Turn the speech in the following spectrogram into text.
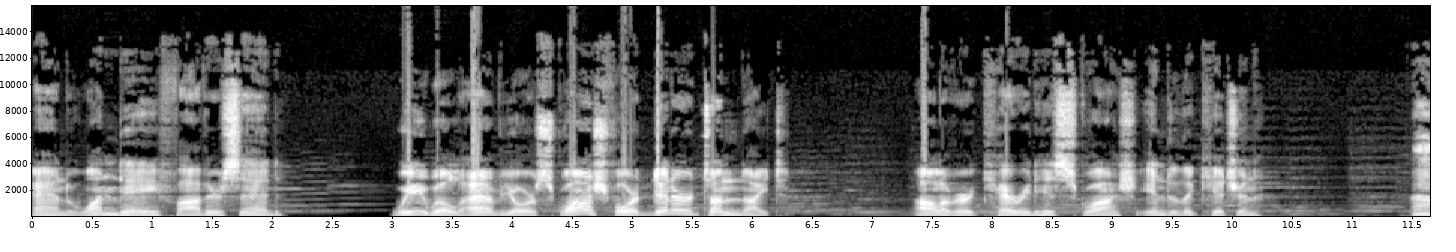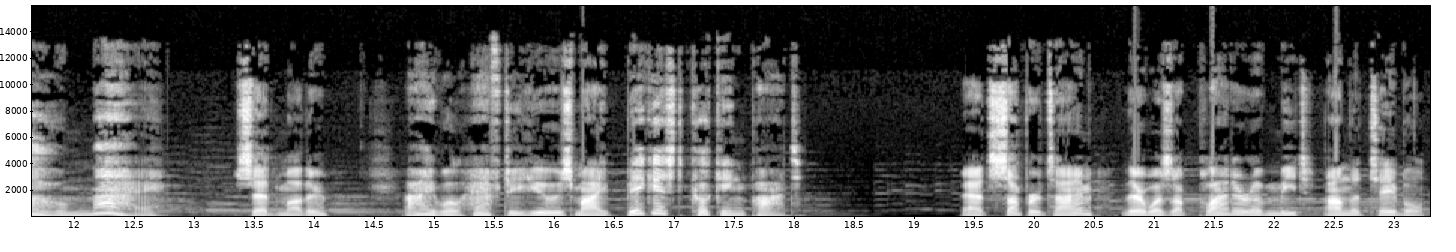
And one day Father said, We will have your squash for dinner tonight. Oliver carried his squash into the kitchen. Oh, my, said Mother. I will have to use my biggest cooking pot. At supper time, there was a platter of meat on the table,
